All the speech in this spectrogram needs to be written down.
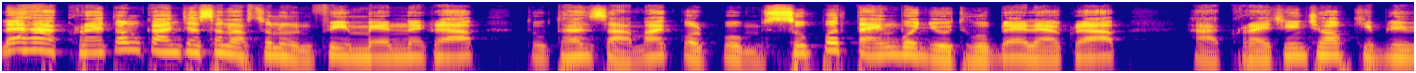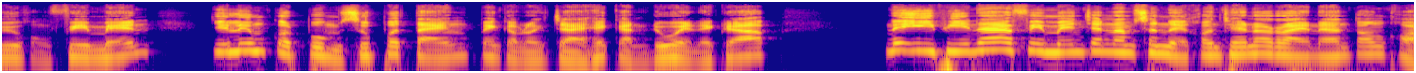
และหากใครต้องการจะสนับสนุน Filmment นะครับ ทุกท่านสามารถกดปุ่ม Super t a n k บน YouTube ได้แล้วครับ หากใครชื่นชอบคลิปรีวิวของ Filmment อย่าลืมกดปุ่ม Super t a n k เป็นกำลังใจให้กันด้วยนะครับใน EP หน้า Filmment จะนำเสนอคอนเทนต์อะไรนั้นต้องขอ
